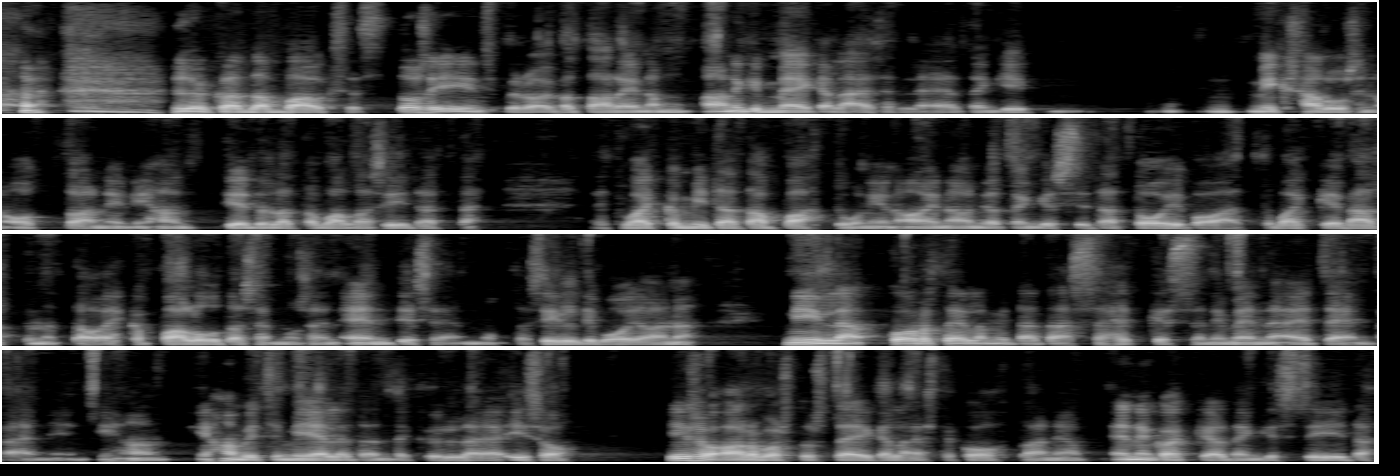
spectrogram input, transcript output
joka tapauksessa. Tosi inspiroiva tarina, ainakin meikäläiselle. Jotenkin miksi halusin ottaa, niin ihan tietyllä tavalla siitä, että, että vaikka mitä tapahtuu, niin aina on jotenkin sitä toivoa, että vaikka ei välttämättä ole ehkä paluuta semmoiseen entiseen, mutta silti voi aina niillä korteilla, mitä tässä hetkessä, niin mennä eteenpäin, niin ihan, ihan vitsi mieletöntä kyllä ja iso, iso arvostus teikäläistä kohtaan. Ja ennen kaikkea jotenkin siitä,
